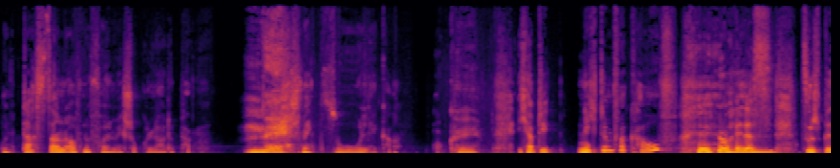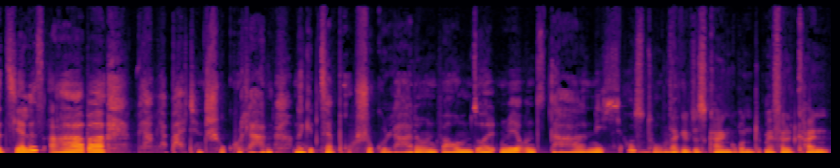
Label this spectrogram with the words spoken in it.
und das dann auf eine Vollmilchschokolade packen. Nee. Schmeckt so lecker. Okay. Ich habe die nicht im Verkauf, weil das Mhm. zu speziell ist, aber wir haben ja bald den Schokoladen und dann gibt's ja Bruchschokolade und warum sollten wir uns da nicht austoben? Da gibt es keinen Grund. Mir fällt kein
